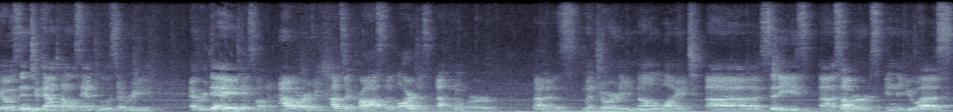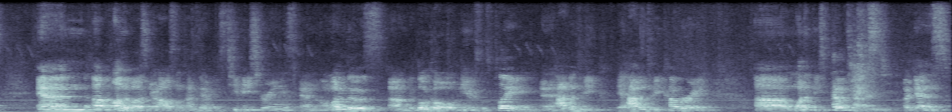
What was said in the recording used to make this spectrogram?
goes into downtown Los Angeles every, every day, takes about an hour, and it cuts across the largest ethnoburb, that is majority non-white uh, cities, uh, suburbs in the US. And um, on the bus, you know how sometimes they have these TV screens, and on one of those, um, the local news was playing, and it happened to be, it happened to be covering uh, one of these protests against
